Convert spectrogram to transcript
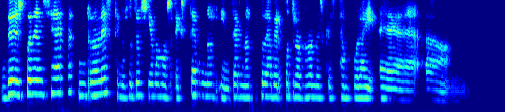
Entonces, pueden ser roles que nosotros llamamos externos, internos, puede haber otros roles que están por ahí eh,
